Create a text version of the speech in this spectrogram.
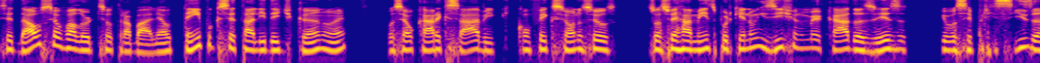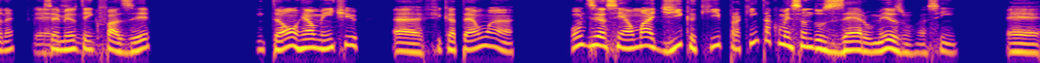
Você dá o seu valor do seu trabalho, é o tempo que você está ali dedicando, né? Você é o cara que sabe, que confecciona os seus, suas ferramentas, porque não existe no mercado, às vezes, o que você precisa, né? É, você mesmo tem que fazer. Então, realmente, é, fica até uma. Vamos dizer assim, é uma dica aqui para quem tá começando do zero mesmo, assim. É,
